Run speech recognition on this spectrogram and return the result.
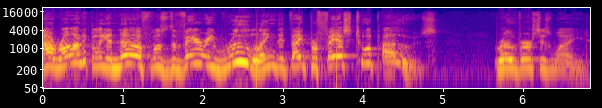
ironically enough, was the very ruling that they professed to oppose Roe versus Wade.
